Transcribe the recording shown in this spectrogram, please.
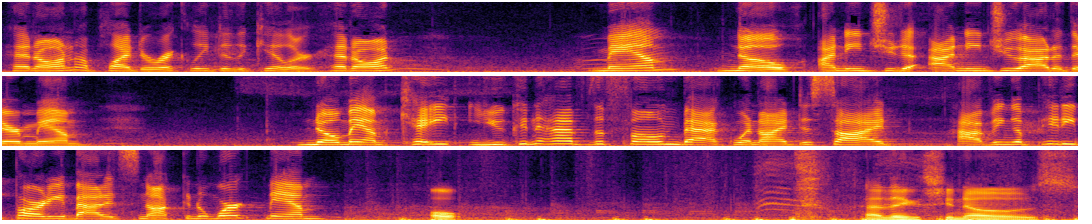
head on. Apply directly to the killer. Head on. Ma'am, no, I need you to, I need you out of there, ma'am. No, ma'am. Kate, you can have the phone back when I decide. Having a pity party about it's not gonna work, ma'am. Oh. I think she knows.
